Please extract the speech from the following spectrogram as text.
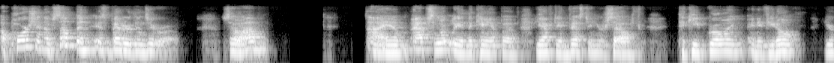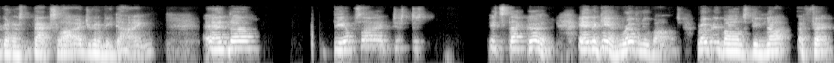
A portion of something is better than zero. So I'm I am absolutely in the camp of you have to invest in yourself to keep growing. And if you don't, you're going to backslide, you're going to be dying. And uh, the upside, just, just it's that good. And again, revenue bonds. Revenue bonds do not affect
